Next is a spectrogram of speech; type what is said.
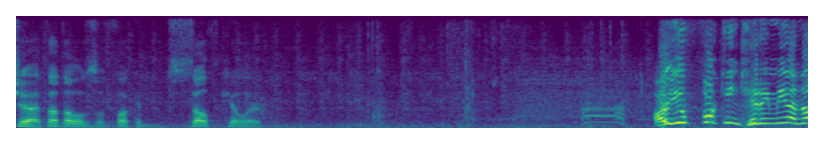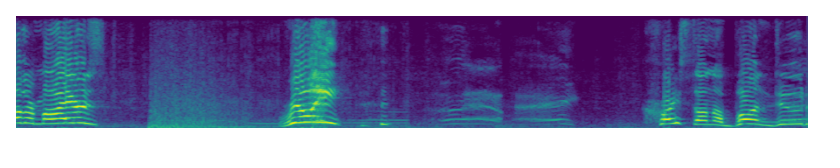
Shit, I thought that was a fucking stealth killer. Are you fucking kidding me? Another Myers? Really? Christ on a bun, dude.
